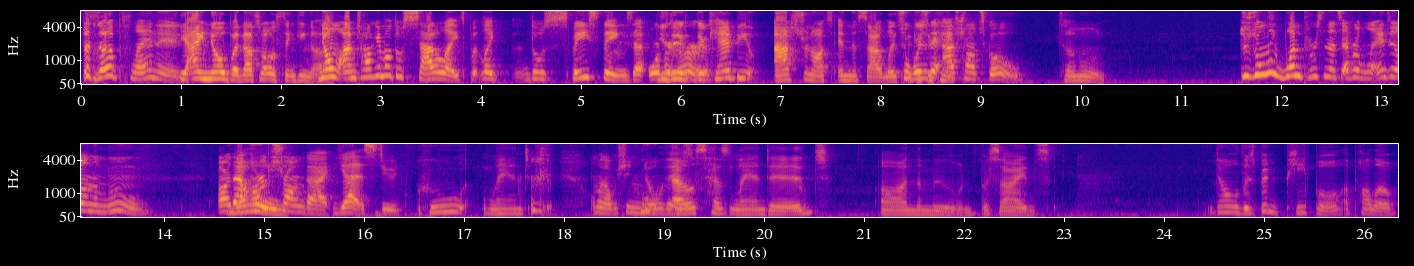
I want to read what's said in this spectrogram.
That's not a planet. yeah, I know, but that's what I was thinking of. No, I'm talking about those satellites, but like those space things that orbit You- there, Earth. there can't be astronauts in the satellites. so where because do the you can't- astronauts go? to the moon? There's only one person that's ever landed on the moon. Or that No. Armstrong guy. Yes, dude. Who landed? Oh my god, we should know Who this. else has landed on the moon besides? No, there's been people. Apollo.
